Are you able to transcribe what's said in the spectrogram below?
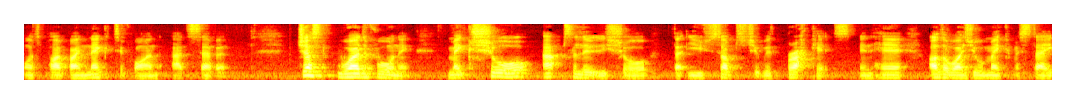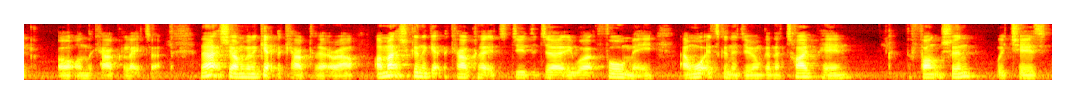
multiplied by negative 1, add 7. Just word of warning, make sure, absolutely sure, that you substitute with brackets in here, otherwise you'll make a mistake on the calculator. Now actually I'm going to get the calculator out. I'm actually going to get the calculator to do the dirty work for me and what it's going to do, I'm going to type in the function which is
